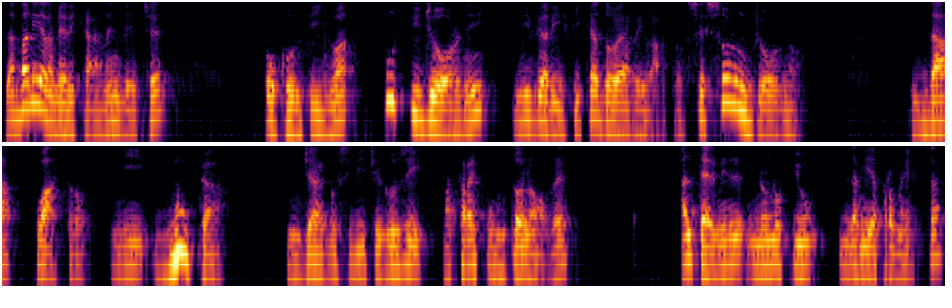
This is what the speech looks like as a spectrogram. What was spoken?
La barriera americana invece o continua, tutti i giorni mi verifica dove è arrivato. Se solo un giorno da 4 mi buca, in gergo si dice così, a 3.9, al termine non ho più la mia promessa,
